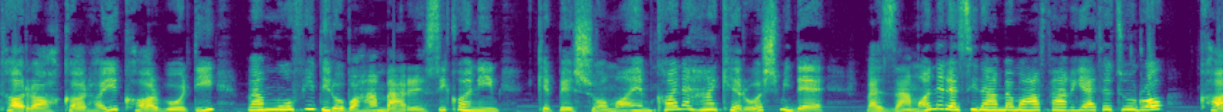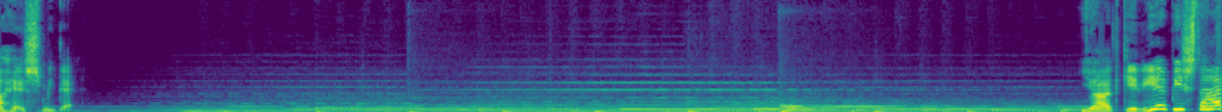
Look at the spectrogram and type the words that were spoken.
تا راهکارهای کاربردی و مفیدی رو با هم بررسی کنیم که به شما امکان حک رشد میده و زمان رسیدن به موفقیتتون رو کاهش میده. یادگیری بیشتر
